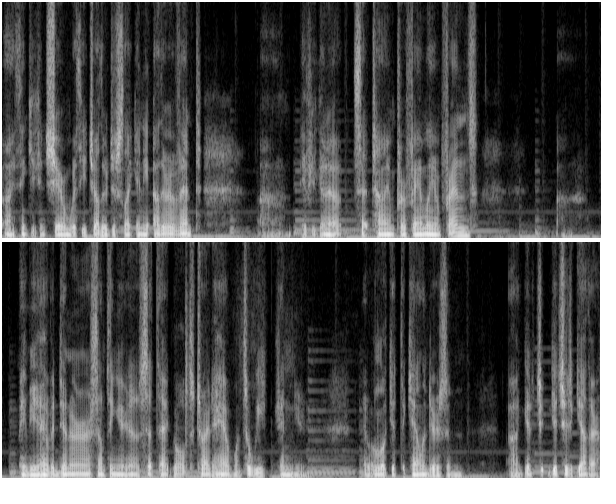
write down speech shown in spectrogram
I think you can share them with each other just like any other event. Uh, if you're going to set time for family and friends, maybe you have a dinner or something you're going to set that goal to try to have once a week and you it will look at the calendars and uh, get you, get you together.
